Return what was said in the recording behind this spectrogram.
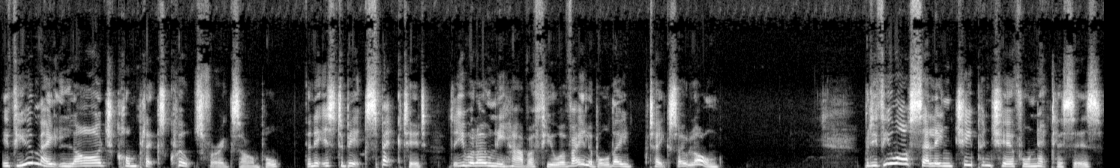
If you make large, complex quilts, for example, then it is to be expected that you will only have a few available. They take so long. But if you are selling cheap and cheerful necklaces,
